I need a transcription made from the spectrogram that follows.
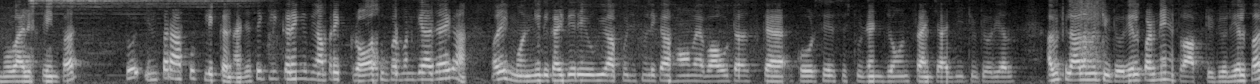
मोबाइल स्क्रीन पर तो इन पर आपको क्लिक करना है। जैसे क्लिक करेंगे तो यहाँ पर एक क्रॉस ऊपर बन के आ जाएगा और एक मेन्यू दिखाई दे रही होगी आपको, जिसमें लिखा है home about us courses student zone franchisee tutorials अभी फ़िलहाल हमें ट्यूटोरियल पढ़ने हैं तो आप ट्यूटोरियल पर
